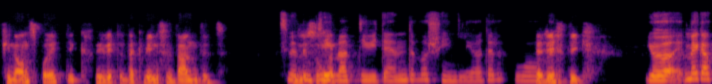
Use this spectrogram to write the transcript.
Finanzpolitik, wie wird der Gewinn verwendet? Das ist beim Thema Dividenden wahrscheinlich, oder? Wo ja, richtig. Ja, mega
